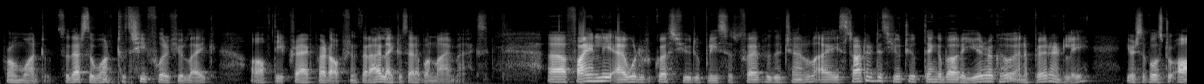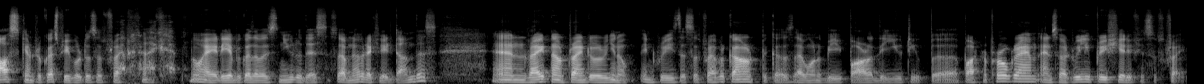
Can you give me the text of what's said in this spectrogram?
from one to so that's the one two three four if you like of the trackpad options that I like to set up on my Macs uh, finally, I would request you to please subscribe to the channel. I started this YouTube thing about a year ago and apparently you're supposed to ask and request people to subscribe and I have no idea because I was new to this so I've never actually done this and right now I'm trying to you know increase the subscriber count because I want to be part of the YouTube uh, partner program and so I'd really appreciate if you subscribe.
